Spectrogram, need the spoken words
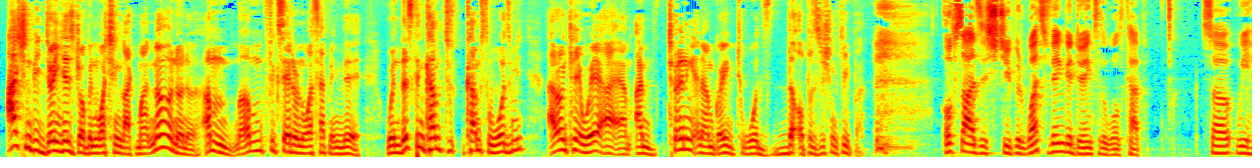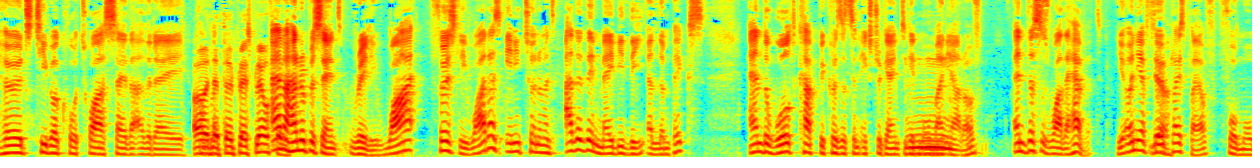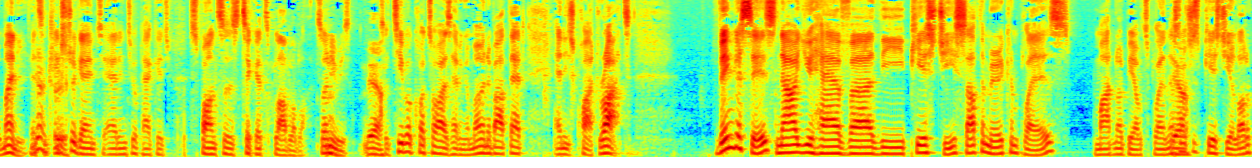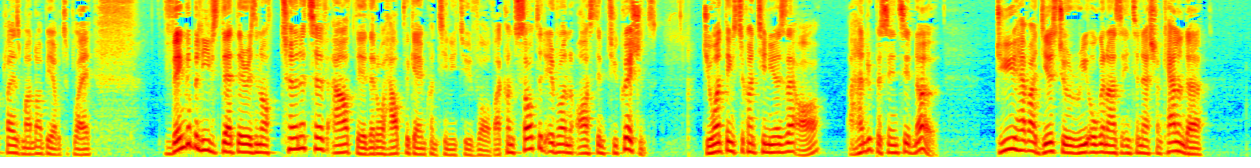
I shouldn't be doing his job and watching like my. No, no, no. I'm I'm fixated on what's happening there. When this thing come to, comes towards me, I don't care where I am. I'm turning and I'm going towards the opposition keeper. Offsides is stupid. What's Wenger doing to the World Cup? So we heard Thibaut Courtois say the other day. Oh, the third place playoff. And 100%, really. Why? Firstly, why does any tournament other than maybe the Olympics and the World Cup, because it's an extra game to get more money out of, and this is why they have it. You only have third Yeah. place playoff for more money. It's Yeah, an true. extra game to add into your package, sponsors, tickets, blah, blah, blah. It's the only reason. Yeah. So Thibaut Courtois is having a moan about that, and he's quite right. Wenger says now you have uh, the PSG, South American players might not be able to play. And that's Yeah. not just PSG, a lot of players might not be able to play. Wenger believes that there is an alternative out there that will help the game continue to evolve. I consulted everyone and asked them two questions. Do you want things to continue as they are? 100% said no. Do you have ideas to reorganize the international calendar?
